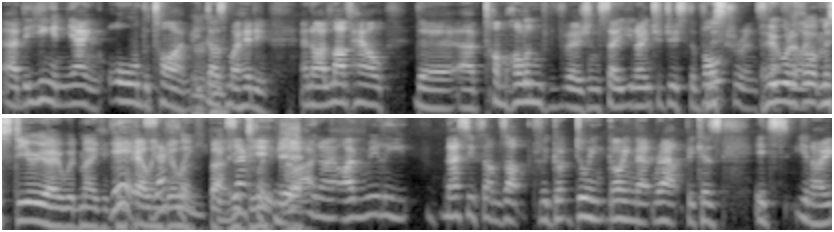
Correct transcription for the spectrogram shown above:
uh, the yin and yang all the time? It does Mm-hmm. my head in. And I love how the uh, Tom Holland version say you know introduce the Vulture and stuff. Who would have like- thought Mysterio would make a yeah, compelling exactly, villain? But exactly. he did. Yeah. right. You know, I really massive thumbs up for go- doing going that route because it's you know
